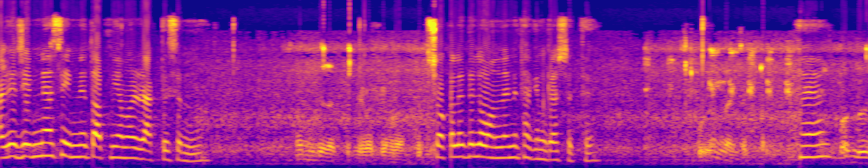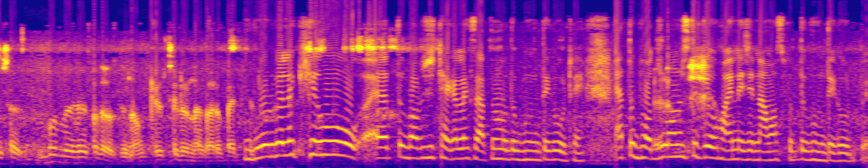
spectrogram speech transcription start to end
আগে যেমনি আছে এমনি তো আপনি আমার রাখতেছেন না। সকালে তাহলে অনলাইনে থাকেন কার সাথে? হ্যাঁ। ভোরবেলা কেউ এত মানুষের ঠেকা লাগছে আপনার মতো ঘুম থেকে উঠে। এত ভদ্র মানুষ তো কেউ হয় না যে নামাজ পড়তে ঘুম থেকে উঠবে।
